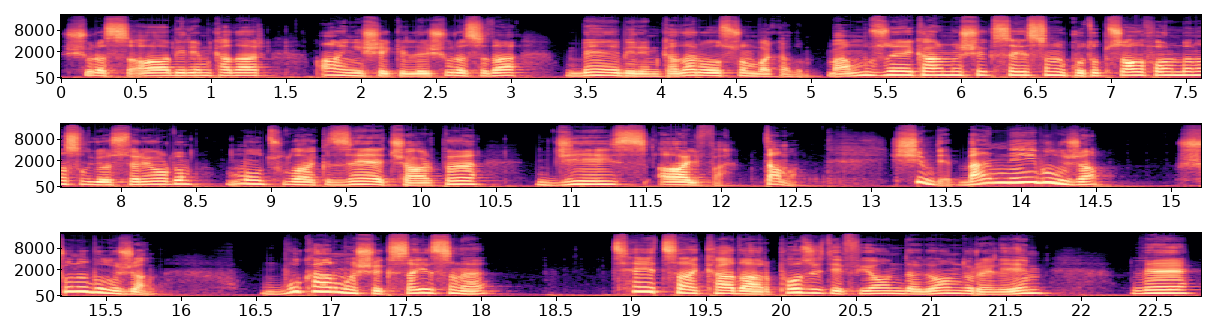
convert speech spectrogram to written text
Şurası A birim kadar. Aynı şekilde şurası da B birim kadar olsun bakalım. Ben bu Z karmaşık sayısını kutupsal formda nasıl gösteriyordum? Mutlak Z çarpı cis alfa. Tamam. Şimdi ben neyi bulacağım? Şunu bulacağım. Bu karmaşık sayısını teta kadar pozitif yönde döndürelim ve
